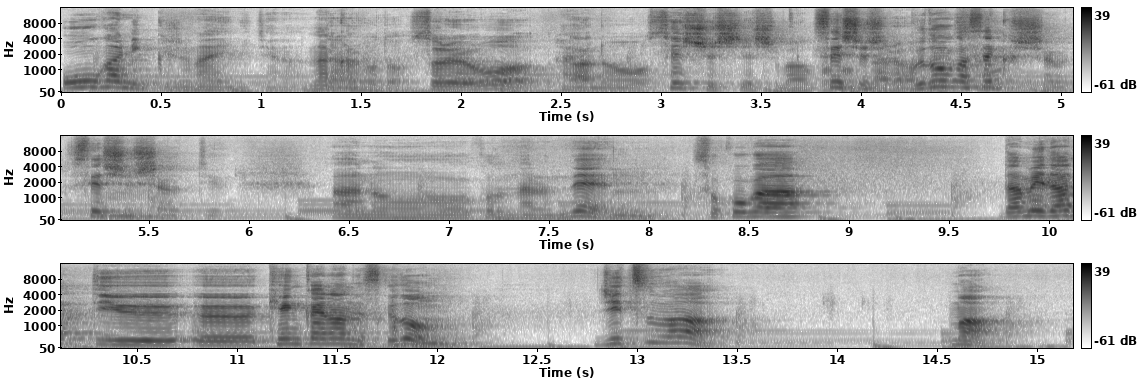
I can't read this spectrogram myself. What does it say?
オーガニックじゃないみたいな。なんかなるほど。それを、はい。あの摂取してしまうことになるわけ摂取しちゃう。ブドウが摂ですね取しちゃう摂取しちゃうっていう、あのーことになるんで、うん。そこがダメだっていうう見解なんですけど、うん。実はまあ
